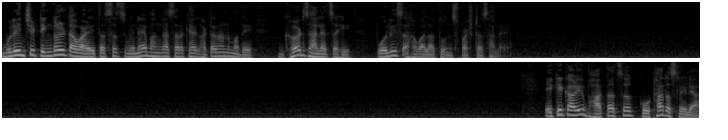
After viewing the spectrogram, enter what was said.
मुलींची टिंगल टवाळी तसंच विनयभंगासारख्या घटनांमध्ये घट झाल्याचंही पोलीस अहवालातून स्पष्ट झालंय. एकेकाळी भाताचं कोठार असलेल्या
